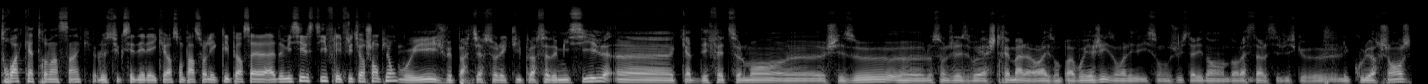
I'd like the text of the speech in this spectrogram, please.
3,85 le succès des Lakers. On part sur les Clippers à, à domicile, Steve, les futurs champions? Oui, je vais partir sur les Clippers à domicile. Euh, quatre défaites seulement euh, chez eux. Euh, Los Angeles voyage très mal. Alors là, ils n'ont pas voyagé, ils, ont allé- ils sont juste allés dans, dans la salle. C'est juste que euh, les couleurs changent.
